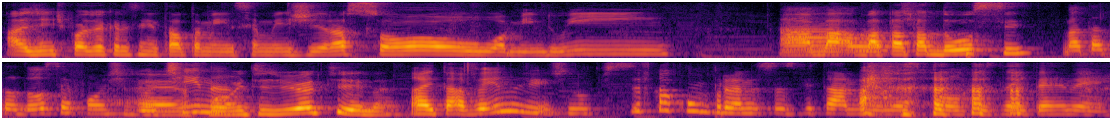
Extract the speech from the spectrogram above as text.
a gente pode acrescentar também semente de girassol, amendoim. A Ah, ba- batata ótimo. doce Batata doce é fonte de é biotina? fonte de biotina. Aí tá vendo, gente? Não precisa ficar comprando essas vitaminas prontas na internet.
